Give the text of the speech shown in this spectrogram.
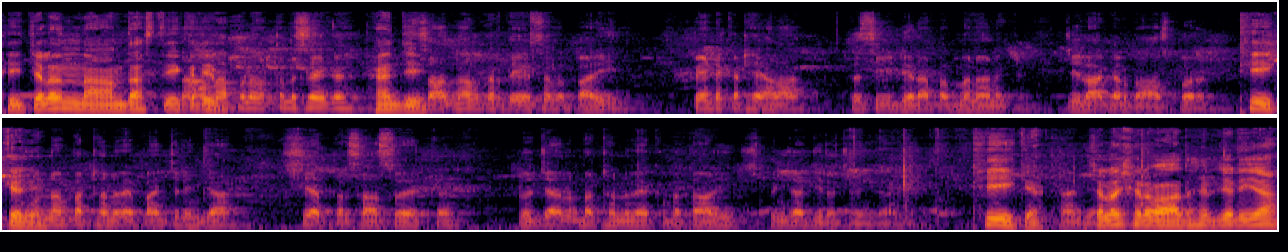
ਠੀਕ ਚਲੋ ਨਾਮ ਦੱਸ ਦਈਏ ਨਾਮ ਕਰੀਬ। ਆਪਣਾ ਉਤਮ ਸਿੰਘ ਹਾਂਜੀ। ਸਾਨ ਗੁਰਦੇਵ ਸਿੰਘ ਵਪਾਰੀ ਪਿੰਡ ਕਠਿਆਲਾ ਤਹਿਸੀਲ ਡੇਰਾ ਬਾਬਾ ਨਾਨਕ ਜ਼ਿਲ੍ਹਾ ਗੁਰਦਾਸਪੁਰ। ਠੀਕ ਹੈ ਜੀ। ਫੋਨ ਨੰਬਰ 9854 76701 ਦੂਜਾ ਨੰਬਰ 9842 55054 ਠੀਕ ਹੈ। ਹਾਂਜੀ। ਚਲੋ ਸ਼ੁਰੂਆਤ ਫਿਰ ਜਿਹੜੀ ਆ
